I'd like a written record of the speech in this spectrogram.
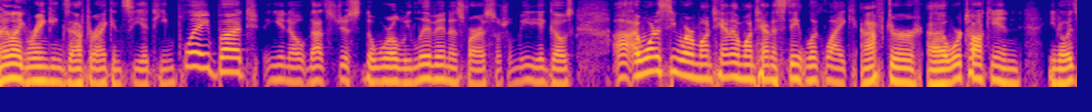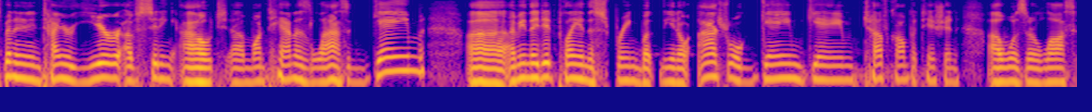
I like rankings after I can see a team play, but you know that's just the world we live in as far as social media goes. Uh, I want to see where Montana and Montana State look like after uh, we're talking. You know, it's been an entire year of sitting out. Uh, Montana's last game. Uh, I mean, they did play in the spring, but you know, actual game, game, tough competition uh, was their loss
